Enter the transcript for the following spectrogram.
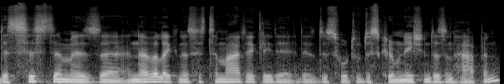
the system is uh, never like you know, systematically the, the, the sort of discrimination doesn't happen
